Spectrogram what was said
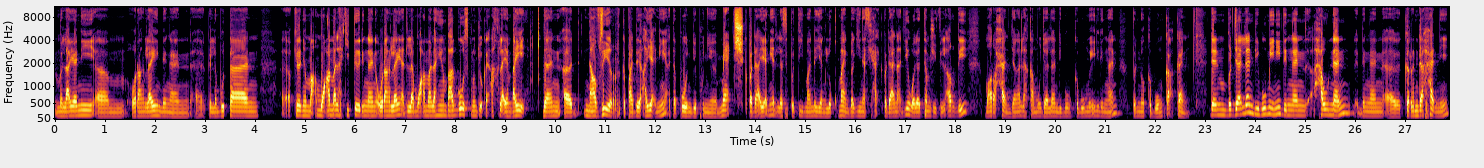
melayani um, orang lain dengan uh, kelembutan. Uh, kiranya muamalah kita dengan orang lain adalah muamalah yang bagus menunjukkan akhlak yang baik dan uh, nazir kepada ayat ni ataupun dia punya match kepada ayat ni adalah seperti mana yang Luqman bagi nasihat kepada anak dia wala tamshi fil ardi marahan. Janganlah kamu jalan di muka bumi ini dengan penuh kebongkakan. Dan berjalan di bumi ini dengan haunan dengan uh, kerendahan ni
